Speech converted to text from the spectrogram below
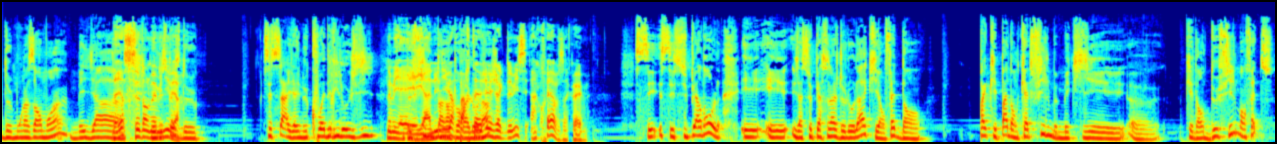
de moins en moins, mais il y a D'ailleurs, c'est dans le même une espèce univers. de... C'est ça, il y a une quadrilogie. Non, mais il y a, y un par univers partagé. Jacques Demy, c'est incroyable, ça, quand même. C'est c'est super drôle. Et et il y a ce personnage de Lola qui est en fait dans... Pas, qui est pas dans quatre films, mais qui est... euh, qui est dans deux films, en fait.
